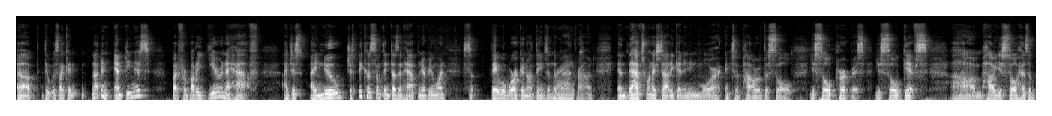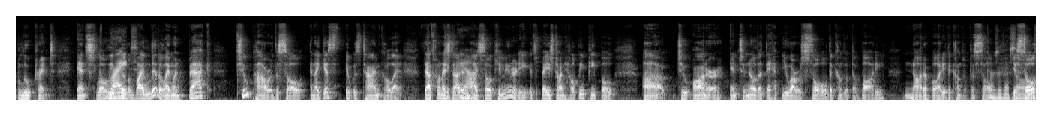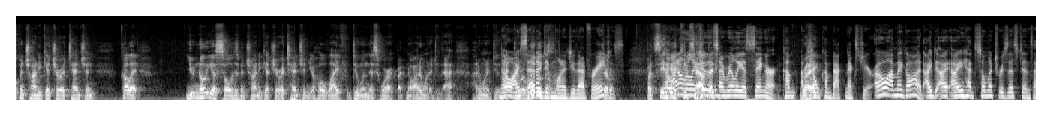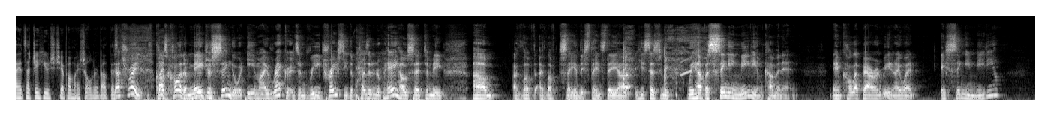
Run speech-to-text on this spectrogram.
Uh, there was like a not an emptiness, but for about a year and a half, I just I knew just because something doesn't happen, everyone. So, they were working on things in the Right. background. And that's when I started getting more into power of the soul, your soul purpose, your soul gifts, um, how your soul has a blueprint. And slowly, Right. little by little, I went back to power of the soul. And I guess it was time, Colette. That's when I started yeah. my soul community. It's based on helping people uh, to honor and to know that they ha- you are a soul that comes with a body, not a body that comes with the soul. Comes with a your soul. soul's been trying to get your attention. Colette, you know your soul has been trying to get your attention your whole life doing this work, but no, I don't want to do that. I don't want to do that. No, I said I didn't want to do that for ages. But see how Like, it I don't keeps really happening. do this. I'm really a singer. Come, uh, Right? don't come back next year. Oh, oh my God! I, I, I had so much resistance. I had such a huge chip on my shoulder about this. That's right. Because call it a major singer with EMI Records and Reid Tracy, the president of Hay House, said to me, um, "I love I love saying these things." They uh, he says to me, "We have a singing medium coming in, named Colette Baron Reid," and I went, "A singing medium?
